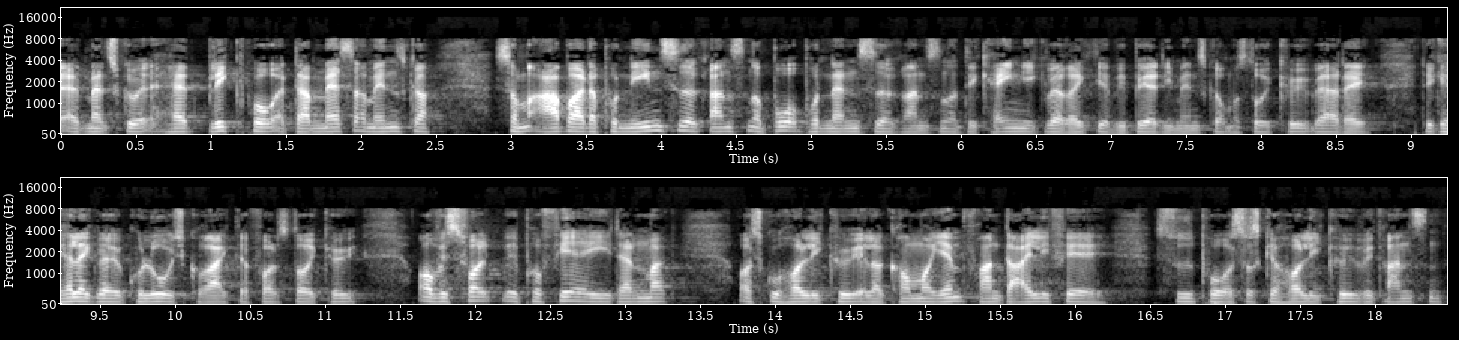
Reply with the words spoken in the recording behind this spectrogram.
at man skal have et blik på, at der er masser af mennesker, som arbejder på den ene side af grænsen og bor på den anden side af grænsen, og det kan egentlig ikke være rigtigt, at vi beder de mennesker om at stå i kø hver dag. Det kan heller ikke være økologisk korrekt, at folk står i kø. Og hvis folk vil på ferie i Danmark og skulle holde i kø, eller kommer hjem fra en dejlig ferie sydpå, og så skal holde i kø ved grænsen,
